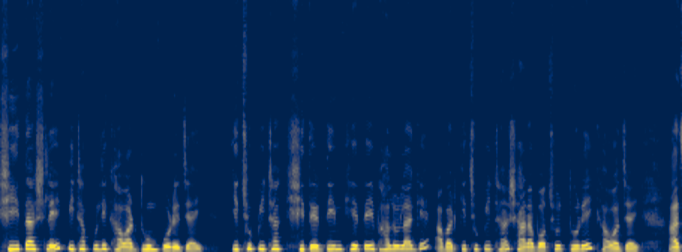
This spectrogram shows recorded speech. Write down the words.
শীত আসলেই পিঠাপুলি খাওয়ার ধুম পড়ে যায়। কিছু পিঠা শীতের দিন খেতেই ভালো লাগে, আবার কিছু পিঠা সারা বছর ধরেই খাওয়া যায়। আজ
